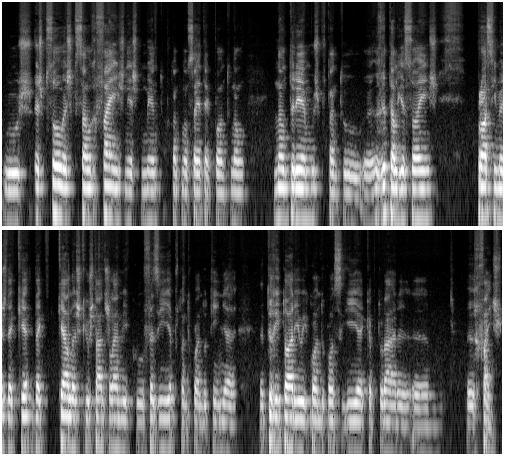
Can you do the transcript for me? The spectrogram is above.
os, as pessoas que são reféns neste momento, portanto, não sei até que ponto não, não teremos, portanto, uh, retaliações próximas daque, daquelas que o Estado Islâmico fazia, portanto, quando tinha uh, território e quando conseguia capturar reféns.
